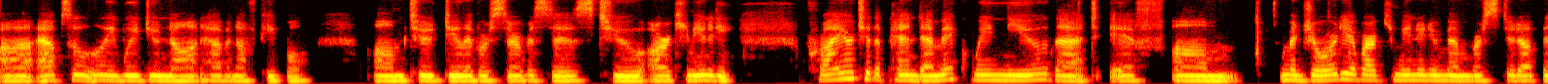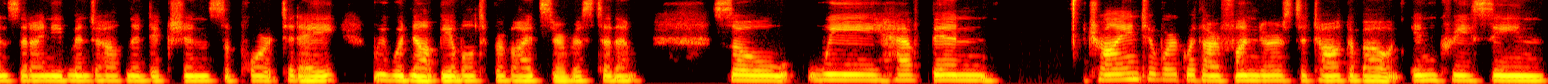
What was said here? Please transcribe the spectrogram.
uh, absolutely, we do not have enough people um, to deliver services to our community. Prior to the pandemic, we knew that if um, majority of our community members stood up and said, I need mental health and addiction support today, we would not be able to provide service to them. So we have been trying to work with our funders to talk about increasing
